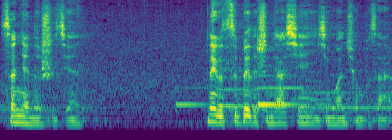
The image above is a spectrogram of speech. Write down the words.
三年的时间，那个自卑的陈嘉欣已经完全不在了。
